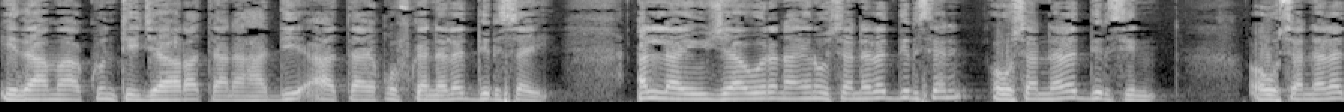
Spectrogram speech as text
idaa maa kun tijaaratana haddii aad tahay qofka nala dirsay anlaa yujaawiranaa inuusan nala dirsanin ousan nala dirsin ousan nala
